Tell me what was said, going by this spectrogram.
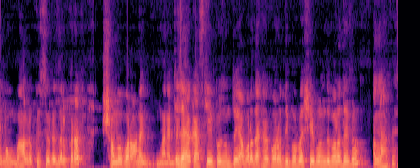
এবং ভালো কিছু রেজাল্ট করার সম্ভাবনা অনেক মানে যাই হোক, আজকে এই পর্যন্তই। আবার দেখা পরবর্তী পর্বে। সেই পর্যন্ত ভালো থেকো। আল্লাহ হাফেজ।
